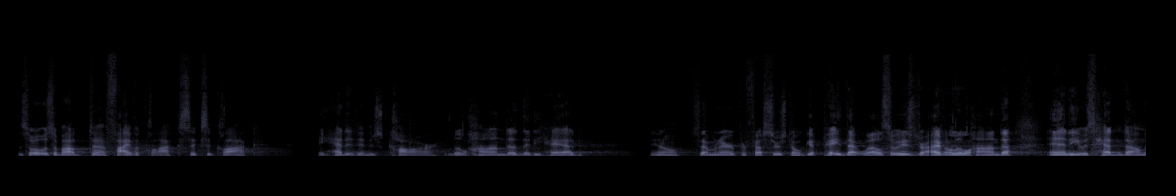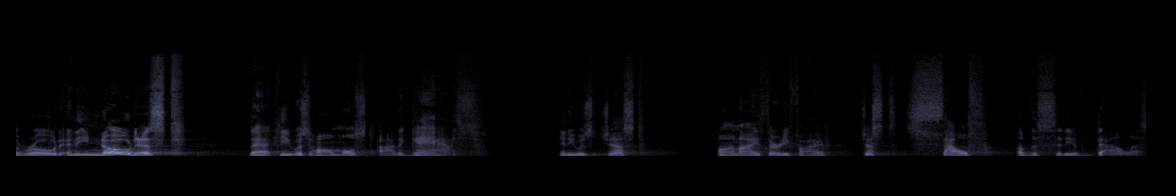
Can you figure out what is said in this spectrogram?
And so it was about uh, 5 o'clock, 6 o'clock. He headed in his car, a little Honda that he had. You know, seminary professors don't get paid that well, so he was driving a little Honda, and he was heading down the road, and he noticed that he was almost out of gas. And he was just on I 35, just south of the city of Dallas.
